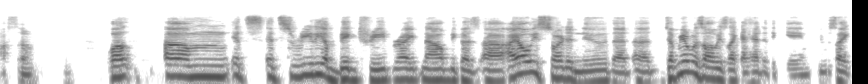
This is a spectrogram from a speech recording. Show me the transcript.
Awesome. Well, um, it's it's really a big treat right now because uh, I always sort of knew that uh, Jamir was always like ahead of the game. He was like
